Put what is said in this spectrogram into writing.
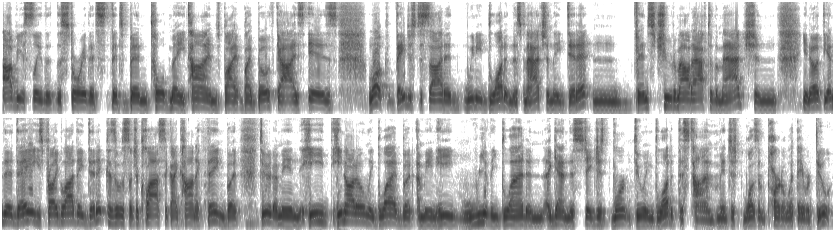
Obviously, the, the story that's that's been told many times by by both guys is, look, they just decided we need blood in this match, and they did it. And Vince chewed him out after the match, and you know, at the end of the day, he's probably glad they did it because it was such a classic, iconic thing. But dude, I mean, he he not only bled, but I mean, he really bled. And again, this they just weren't doing blood at this time. I mean, it just wasn't part of what they were doing.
